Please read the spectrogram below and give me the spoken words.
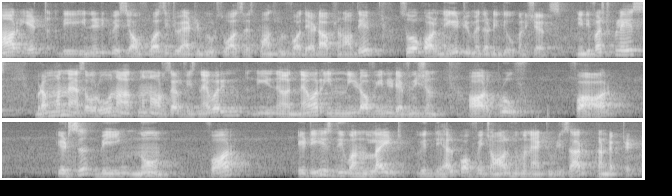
nor yet the inadequacy of positive attributes was responsible for the adoption of the so called negative method in the Upanishads. In the first place, Brahman as our own Atman or self is never in, in uh, never in need of any definition or proof for its being known. For it is the one light with the help of which all human activities are conducted.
